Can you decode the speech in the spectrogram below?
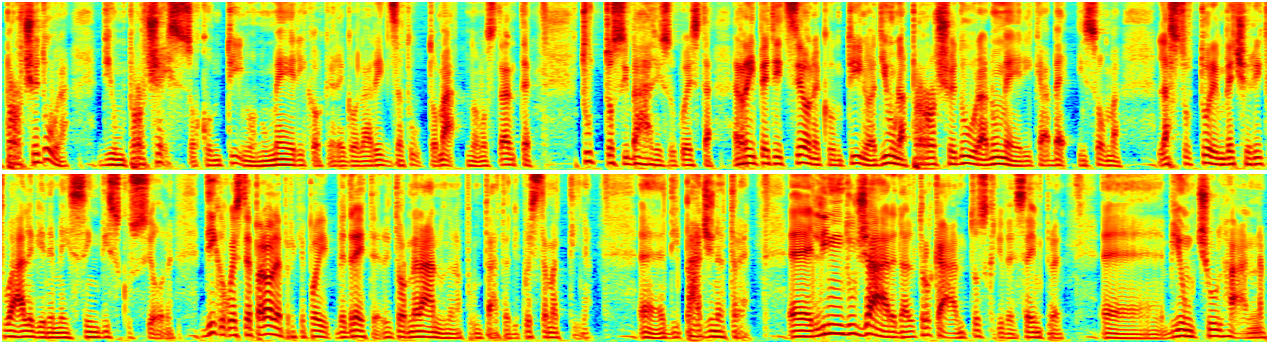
procedura, di un processo continuo numerico che regolarizza tutto, ma nonostante tutto si basi su questa ripetizione continua di una procedura numerica, beh, insomma, la struttura invece rituale viene messa in discussione. Dico queste parole perché poi vedrete, ritorneranno nella puntata di questa mattina, eh, di pagina 3. Eh, l'indugiare, d'altro canto, scrive sempre eh, Byung-Chul Han,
